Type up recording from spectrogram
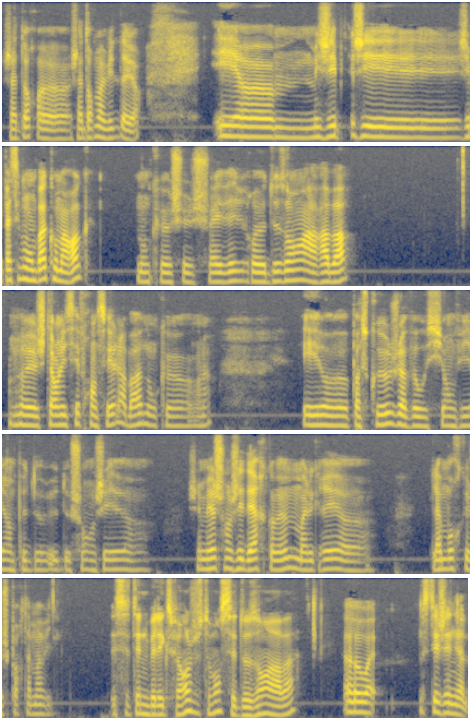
j'adore euh, j'adore ma ville d'ailleurs. Et euh, mais j'ai j'ai j'ai passé mon bac au Maroc. Donc euh, je, je suis allé vivre deux ans à Rabat. Euh, j'étais en lycée français là-bas donc euh, voilà. Et euh, parce que j'avais aussi envie un peu de, de changer euh, j'aime bien changer d'air quand même malgré euh, l'amour que je porte à ma ville. Et c'était une belle expérience justement ces deux ans à Rabat? Euh, ouais, c'était génial.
